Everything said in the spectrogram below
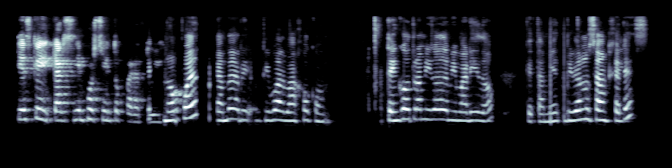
tienes que dedicar 100% para tu hijo. No pueden porque anda arriba al bajo con... Tengo otro amigo de mi marido que también vive en Los Ángeles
